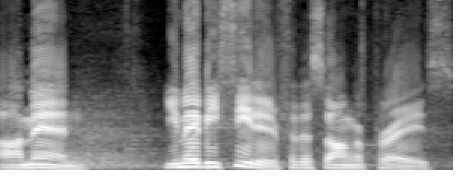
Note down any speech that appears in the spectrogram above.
Amen. You may be seated for the song of praise.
